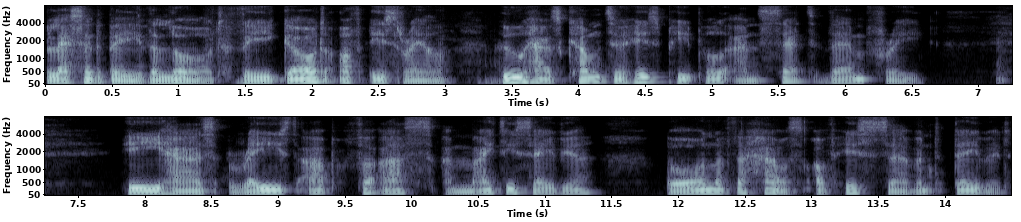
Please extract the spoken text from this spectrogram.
Blessed be the Lord, the God of Israel, who has come to his people and set them free. He has raised up for us a mighty Saviour, born of the house of his servant David.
